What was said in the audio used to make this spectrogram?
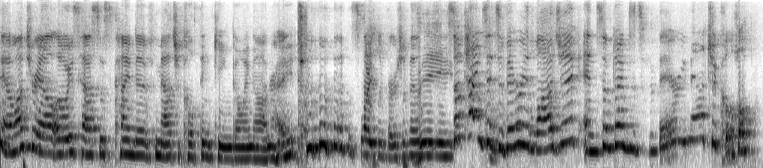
know, Montreal always has this kind of magical thinking going on, right? Especially Bergevin. The Sometimes it's very logic, and sometimes it's very magical.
